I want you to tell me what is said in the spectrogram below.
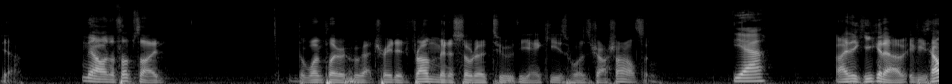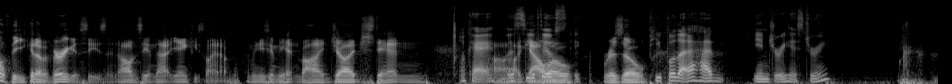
Yeah. Now, on the flip side, the one player who got traded from Minnesota to the Yankees was Josh Donaldson. Yeah, I think he could have, if he's healthy, he could have a very good season, obviously, in that Yankees lineup. I mean, he's going to be hitting behind Judge, Stanton, Okay, Uh, let's see Gallo. there's Rizzo. people that have injury history.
